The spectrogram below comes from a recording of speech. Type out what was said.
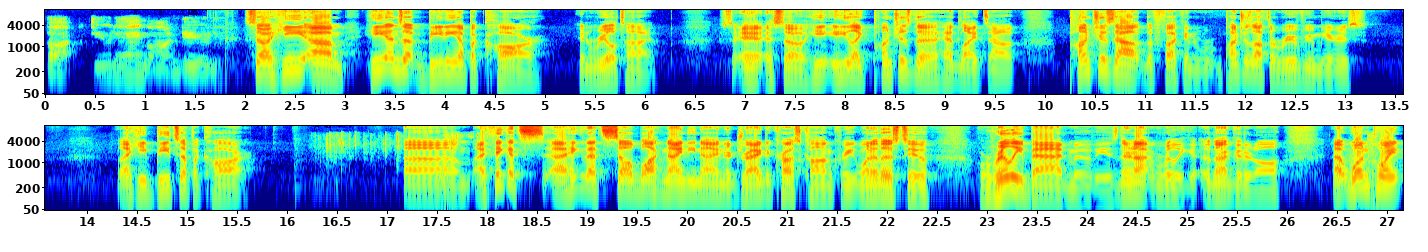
Fuck, dude. Hang on, dude. So he um he ends up beating up a car in real time. So, uh, so he he like punches the headlights out, punches out the fucking punches off the rearview mirrors. Like he beats up a car. Um, I think it's I think that's Cell Block 99 or Dragged Across Concrete. One of those two. Really bad movies. They're not really good. They're not good at all. At one point,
